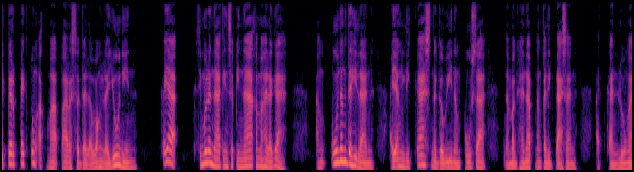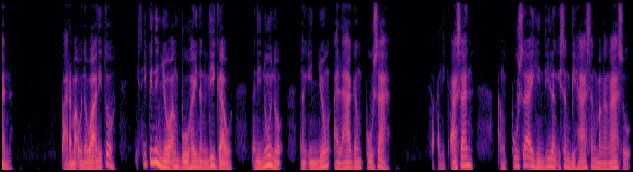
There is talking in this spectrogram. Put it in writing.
perpektong akma para sa dalawang layunin, kaya simulan natin sa pinakamahalaga. Ang unang dahilan ay ang likas na gawin ng pusa na maghanap ng kaligtasan at kanlungan. Para maunawaan ito, isipin ninyo ang buhay ng ligaw na ninuno ng inyong alagang pusa. Sa kalikasan, ang pusa ay hindi lang isang bihasang mga ngaso,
